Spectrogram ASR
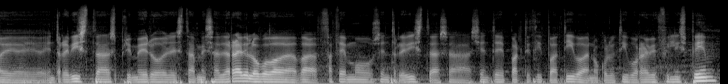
eh, entrevistas primeiro nesta mesa de radio, logo va, va, facemos entrevistas a xente participativa no colectivo Radio Filispín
